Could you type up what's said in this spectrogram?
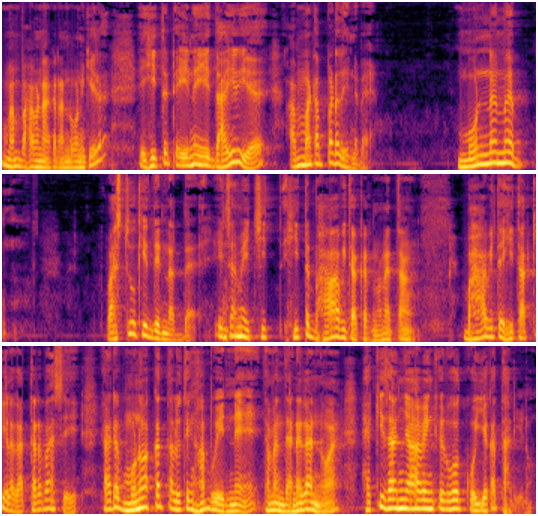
මම භාවනා කරන්න ඕනේ කියලා ඒ හිතට එන ඒ ධෛර්යය අම්මට අප්පට දෙන්න බෑ. මොන්නම වස්තුවකින් දෙන්නත් බෑ. ඒ නිසා මේ හිත භාවිත කරනවා නැත්නම් භාවිත හිතක් කියලා ගත්තට පස්සේ යාට මොනවත් අලුතෙන් හම්බ වෙන්නේ නැහැ. Taman දැනගන්නවා හැකි සංඥාවෙන් කරුවොත් කොයි එකත් හරියනවා.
